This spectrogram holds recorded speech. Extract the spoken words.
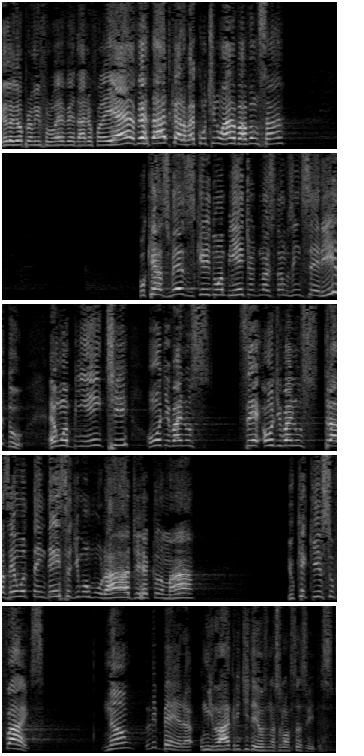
Ele olhou para mim e falou, é verdade. Eu falei, é, é verdade, cara, vai continuar, vai avançar. Porque às vezes, querido, o ambiente onde nós estamos inseridos é um ambiente onde vai nos ser, onde vai nos trazer uma tendência de murmurar, de reclamar. E o que que isso faz? Não libera o milagre de Deus nas nossas vidas.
